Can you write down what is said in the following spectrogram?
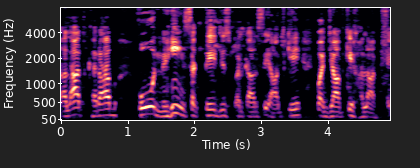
हालात खराब हो नहीं सकते जिस प्रकार से आज के पंजाब के हालात हैं।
